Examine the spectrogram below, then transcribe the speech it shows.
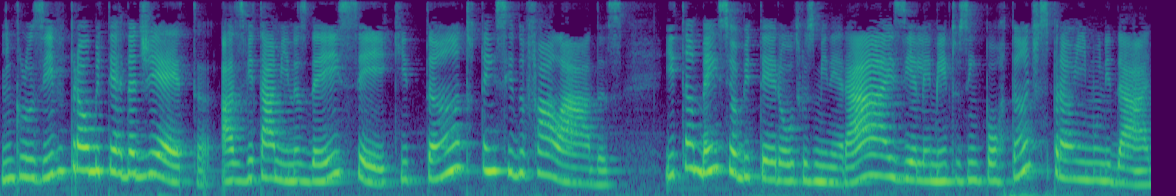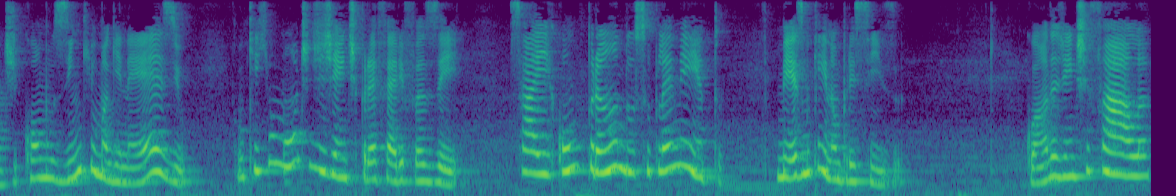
inclusive para obter da dieta as vitaminas D e C que tanto têm sido faladas, e também se obter outros minerais e elementos importantes para a imunidade, como o zinco e o magnésio, o que, que um monte de gente prefere fazer? Sair comprando o suplemento, mesmo quem não precisa. Quando a gente fala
